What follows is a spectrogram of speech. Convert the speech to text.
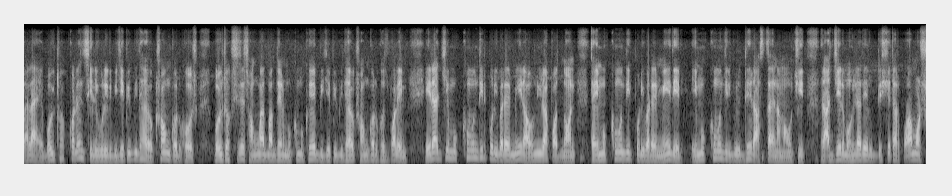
বেলায় বৈঠক করেন শিলিগুড়ির বিজেপি বিধায়ক শঙ্কর ঘোষ। বৈঠক শেষে সংবাদ মাধ্যমের মুখোমুখি হয়ে বিজেপি বিধায়ক শঙ্কর ঘোষ বলেন, এ রাজ্যে মুখ্যমন্ত্রীর পরিবারের মেয়েরাও নিরাপদ নন, তাই মুখ্যমন্ত্রীর পরিবারের মেয়েদের এই মুখ্যমন্ত্রীর বিরুদ্ধে রাস্তায় নামা উচিত। রাজ্যের মহিলাদের উদ্দেশ্যে তার পরামর্শ,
